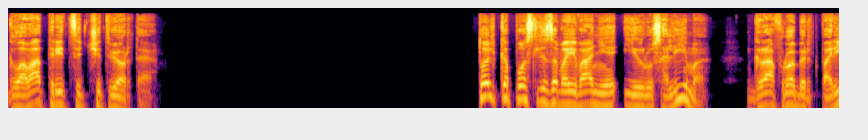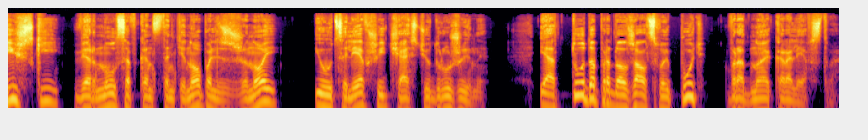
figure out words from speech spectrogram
Глава 34. Только после завоевания Иерусалима граф Роберт Парижский вернулся в Константинополь с женой и уцелевшей частью дружины, и оттуда продолжал свой путь в родное королевство.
